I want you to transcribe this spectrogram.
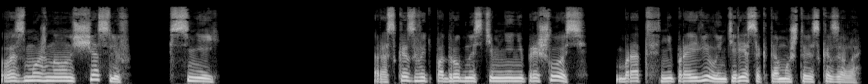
Возможно, он счастлив с ней. Рассказывать подробности мне не пришлось. Брат не проявил интереса к тому, что я сказала.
